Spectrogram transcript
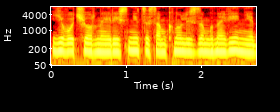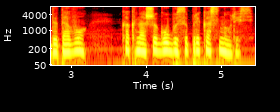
Его черные ресницы сомкнулись за мгновение до того, как наши губы соприкоснулись.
